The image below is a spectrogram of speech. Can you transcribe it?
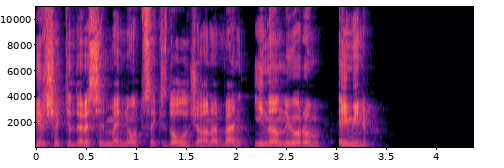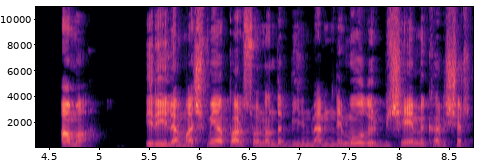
bir şekilde WrestleMania 38'de olacağına ben inanıyorum, eminim. Ama biriyle maç mı yapar sonra da bilmem ne mi olur bir şeye mi karışır?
